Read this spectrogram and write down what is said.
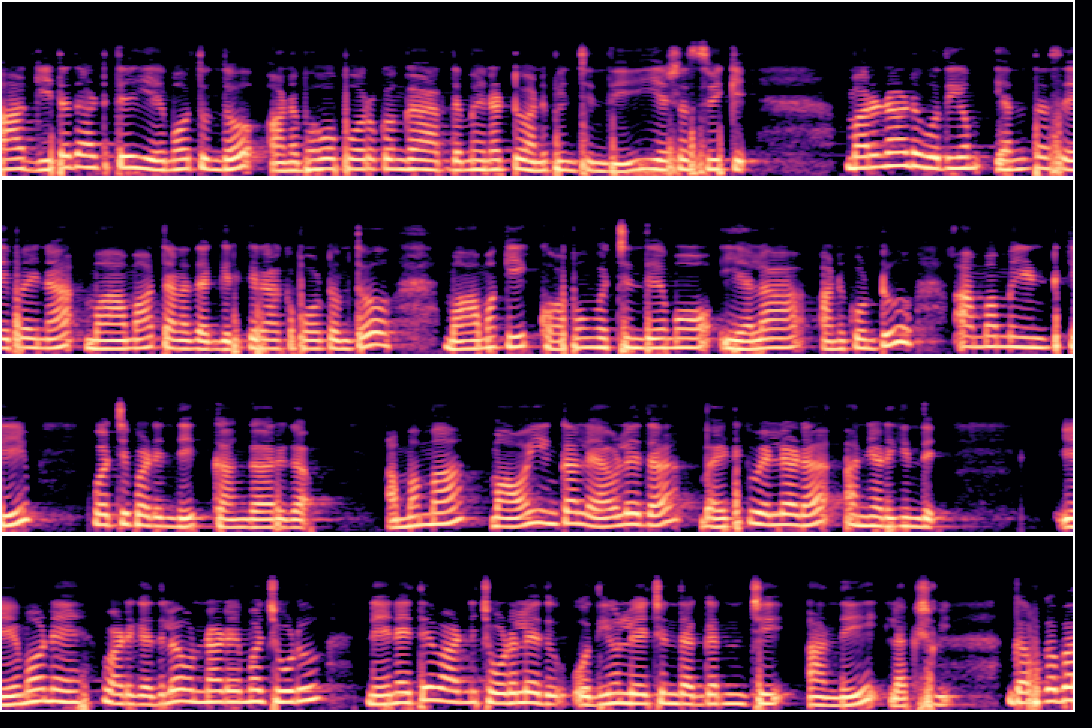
ఆ గీత దాటితే ఏమవుతుందో అనుభవపూర్వకంగా అర్థమైనట్టు అనిపించింది యశస్వికి. మరునాడు ఉదయం ఎంతసేపైనా మామ తన దగ్గరికి రాకపోవడంతో మామకి కోపం వచ్చిందేమో ఎలా అనుకుంటూ అమ్మమ్మ ఇంటికి వచ్చి పడింది కంగారుగా. అమ్మమ్మ మావయ్య ఇంకా లేవలేదా? బయటికి వెళ్ళాడా? అని అడిగింది. ఏమోనే వాడి గదిలో ఉన్నాడేమో చూడు. నేనైతే వాడిని చూడలేదు. ఉదయం లేచిన దగ్గర నుంచి అంది లక్ష్మి. గబగబా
